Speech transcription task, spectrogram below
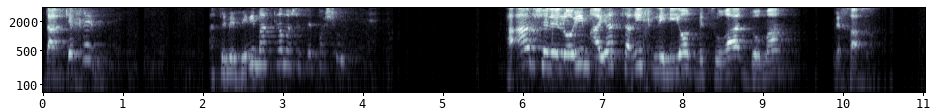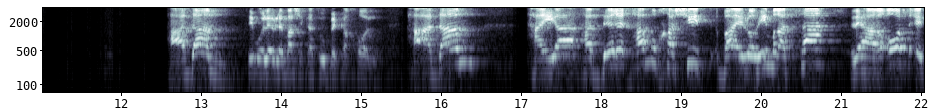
דרככם. אתם מבינים עד כמה שזה פשוט. העם של אלוהים היה צריך להיות בצורה דומה לכך. האדם, שימו לב למה שכתוב בכחול, האדם היה הדרך המוחשית בה אלוהים רצה להראות את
